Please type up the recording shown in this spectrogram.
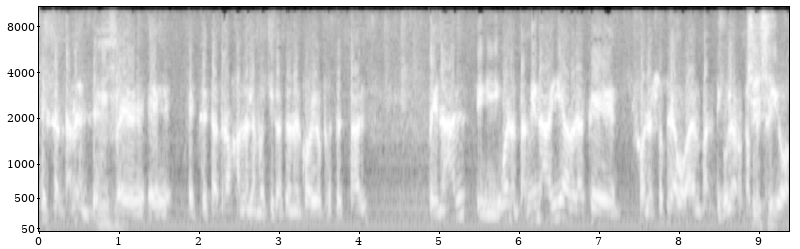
Exactamente, eh, se está trabajando en la modificación del código procesal penal y bueno también ahí habrá que bueno yo soy abogada en particular ¿no? digo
